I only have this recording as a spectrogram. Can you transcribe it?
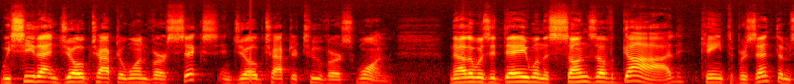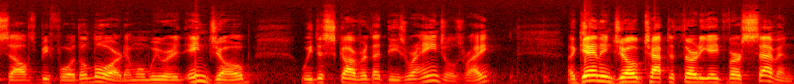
We see that in Job chapter 1, verse 6, and Job chapter 2, verse 1. Now there was a day when the sons of God came to present themselves before the Lord. And when we were in Job, we discovered that these were angels, right? Again in Job chapter 38, verse 7.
